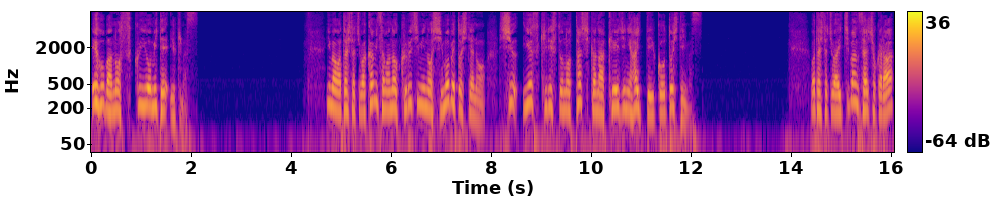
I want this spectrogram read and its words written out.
エホバの救いを見て行きます。今私たちは神様の苦しみのしもべとしての主イエス・キリストの確かな啓示に入っていこうとしています。私たちは一番最初から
